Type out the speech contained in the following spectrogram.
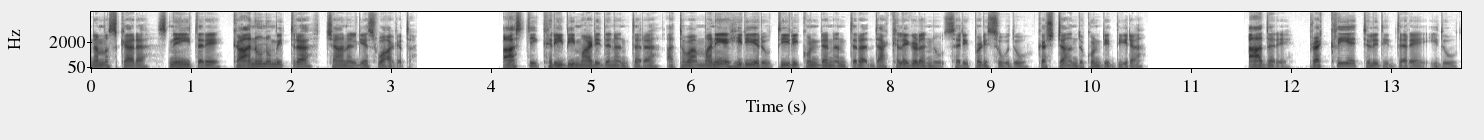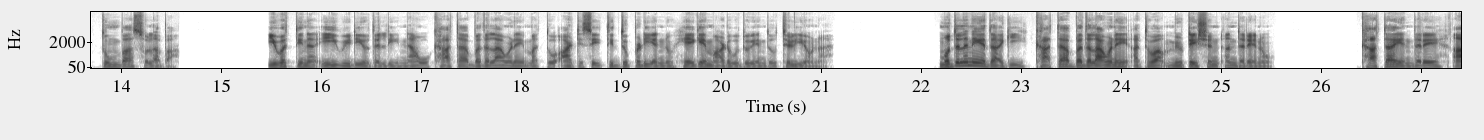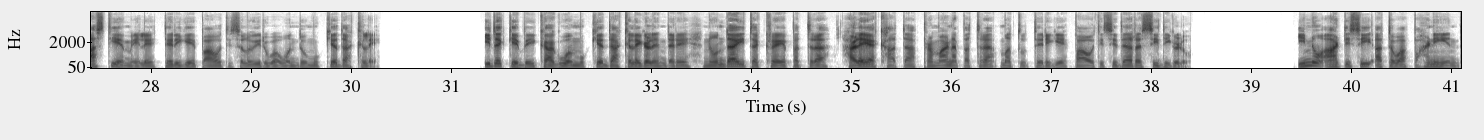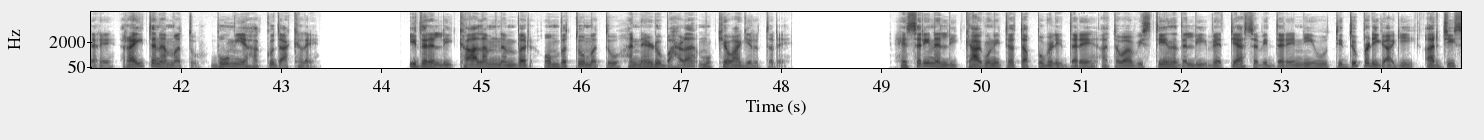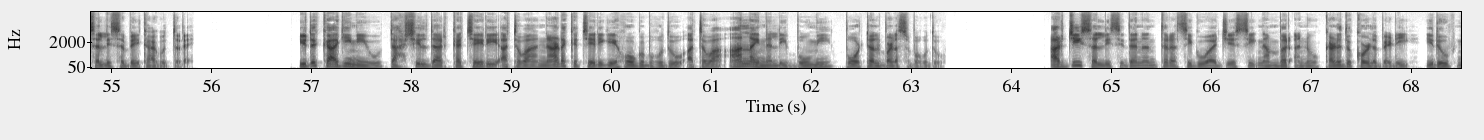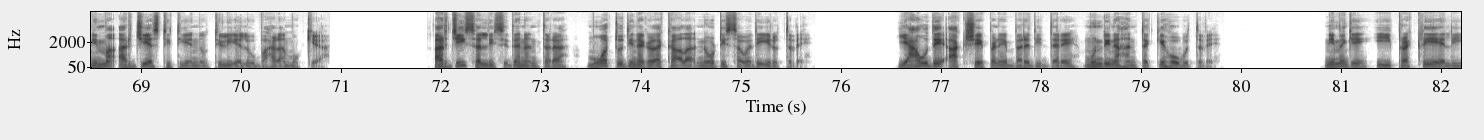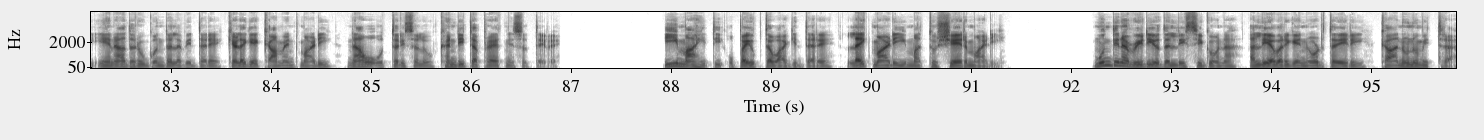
ನಮಸ್ಕಾರ, ಸ್ನೇಹಿತರೆ, ಕಾನೂನು ಮಿತ್ರ ಚಾನೆಲ್ಗೆ ಸ್ವಾಗತ. ಆಸ್ತಿ ಖರೀದಿ ಮಾಡಿದ ನಂತರ ಅಥವಾ ಮನೆಯ ಹಿರಿಯರು ತೀರಿಕೊಂಡ ನಂತರ ದಾಖಲೆಗಳನ್ನು ಸರಿಪಡಿಸುವುದು ಕಷ್ಟ ಅಂದುಕೊಂಡಿದ್ದೀರಾ? ಆದರೆ, ಪ್ರಕ್ರಿಯೆ ತಿಳಿದಿದ್ದರೆ ಇದು ತುಂಬಾ ಸುಲಭ. ಇವತ್ತಿನ ಈ ವಿಡಿಯೋದಲ್ಲಿ ನಾವು ಖಾತಾ ಬದಲಾವಣೆ ಮತ್ತು ಆಟಿಸಿ ತಿದ್ದುಪಡಿಯನ್ನು ಹೇಗೆ ಮಾಡುವುದು ಎಂದು ತಿಳಿಯೋಣ. ಮೊದಲನೆಯದಾಗಿ, ಖಾತಾ ಬದಲಾವಣೆ ಅಥವಾ ಮ್ಯೂಟೇಷನ್ ಅಂದರೇನು? ಖಾತಾ ಎಂದರೆ ಆಸ್ತಿಯ ಮೇಲೆ ತೆರಿಗೆ ಪಾವತಿಸಲು ಇರುವ ಒಂದು ಮುಖ್ಯ ದಾಖಲೆ. ಇದಕ್ಕೆ ಬೇಕಾಗುವ ಮುಖ್ಯ ದಾಖಲೆಗಳೆಂದರೆ ನೋಂದಾಯಿತ ಕ್ರಯಪತ್ರ, ಹಳೆಯ ಖಾತಾ, ಪ್ರಮಾಣಪತ್ರ ಮತ್ತು ತೆರಿಗೆ ಪಾವತಿಸಿದ ರಸೀದಿಗಳು. ಇನ್ನು ಆರ್ಟಿಸಿ ಅಥವಾ ಪಹಣಿ ಎಂದರೆ ರೈತನ ಮತ್ತು ಭೂಮಿಯ ಹಕ್ಕು ದಾಖಲೆ. ಇದರಲ್ಲಿ ಕಾಲಂ ನಂಬರ್ ಒಂಬತ್ತು ಮತ್ತು ಹನ್ನೆರಡು ಬಹಳ ಮುಖ್ಯವಾಗಿರುತ್ತದೆ. ಹೆಸರಿನಲ್ಲಿ ಕಾಗುಣಿತ ತಪ್ಪುಗಳಿದ್ದರೆ ಅಥವಾ ವಿಸ್ತೀರ್ಣದಲ್ಲಿ ವ್ಯತ್ಯಾಸವಿದ್ದರೆ ನೀವು ತಿದ್ದುಪಡಿಗಾಗಿ ಅರ್ಜಿ ಸಲ್ಲಿಸಬೇಕಾಗುತ್ತದೆ. ಇದಕ್ಕಾಗಿ ನೀವು ತಹಶೀಲ್ದಾರ್ ಕಚೇರಿ ಅಥವಾ ನಾಡ ಕಚೇರಿಗೆ ಹೋಗಬಹುದು ಅಥವಾ ಆನ್ಲೈನ್ನಲ್ಲಿ ಭೂಮಿ ಪೋರ್ಟಲ್ ಬಳಸಬಹುದು. ಅರ್ಜಿ ಸಲ್ಲಿಸಿದ ನಂತರ ಸಿಗುವ ಜಿಎಸ್ಸಿ ನಂಬರ್ ಅನ್ನು ಕಳೆದುಕೊಳ್ಳಬೇಡಿ. ಇದು ನಿಮ್ಮ ಅರ್ಜಿಯ ಸ್ಥಿತಿಯನ್ನು ತಿಳಿಯಲು ಬಹಳ ಮುಖ್ಯ. ಅರ್ಜಿ ಸಲ್ಲಿಸಿದ ನಂತರ ಮೂವತ್ತು ದಿನಗಳ ಕಾಲ ನೋಟಿಸ್ ಅವಧಿ ಇರುತ್ತದೆ. ಯಾವುದೇ ಆಕ್ಷೇಪಣೆ ಬರದಿದ್ದರೆ ಮುಂದಿನ ಹಂತಕ್ಕೆ ಹೋಗುತ್ತವೆ. ನಿಮಗೆ ಈ ಪ್ರಕ್ರಿಯೆಯಲ್ಲಿ ಏನಾದರೂ ಗೊಂದಲವಿದ್ದರೆ ಕೆಳಗೆ ಕಾಮೆಂಟ್ ಮಾಡಿ, ನಾವು ಉತ್ತರಿಸಲು ಖಂಡಿತ ಪ್ರಯತ್ನಿಸುತ್ತೇವೆ. ಈ ಮಾಹಿತಿ ಉಪಯುಕ್ತವಾಗಿದ್ದರೆ ಲೈಕ್ ಮಾಡಿ ಮತ್ತು ಶೇರ್ ಮಾಡಿ. ಮುಂದಿನ ವಿಡಿಯೋದಲ್ಲಿ ಸಿಗೋಣ. ಅಲ್ಲಿಯವರೆಗೆ ನೋಡ್ತಾ ಇರಿ. ಕಾನೂನು ಮಿತ್ರ.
